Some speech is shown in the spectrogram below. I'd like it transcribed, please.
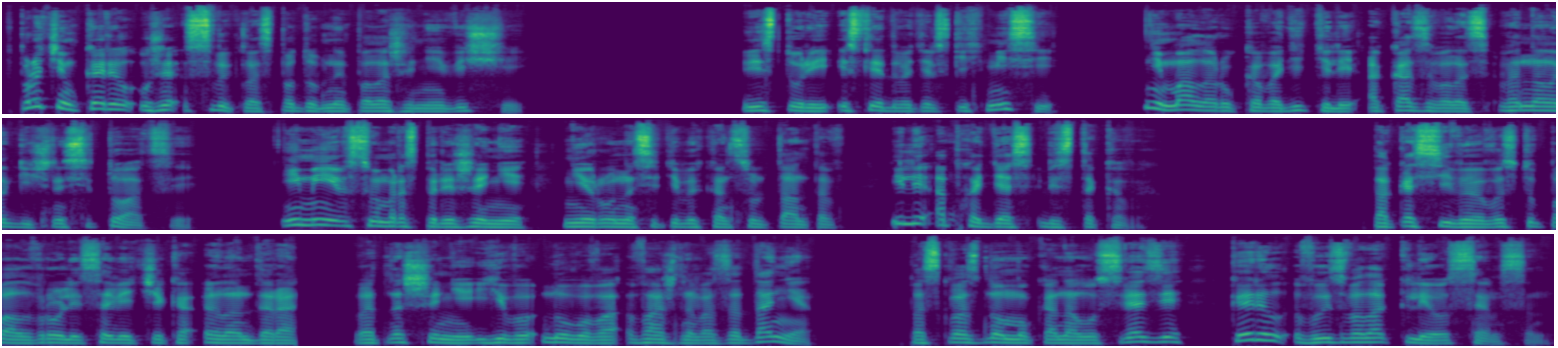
Впрочем, Кэрил уже свыклась с подобным положением вещей. В истории исследовательских миссий немало руководителей оказывалось в аналогичной ситуации, имея в своем распоряжении нейронно-сетевых консультантов или обходясь без таковых. Пока Сивио выступал в роли советчика Эллендера в отношении его нового важного задания, по сквозному каналу связи Кэрил вызвала Клео Сэмпсон.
